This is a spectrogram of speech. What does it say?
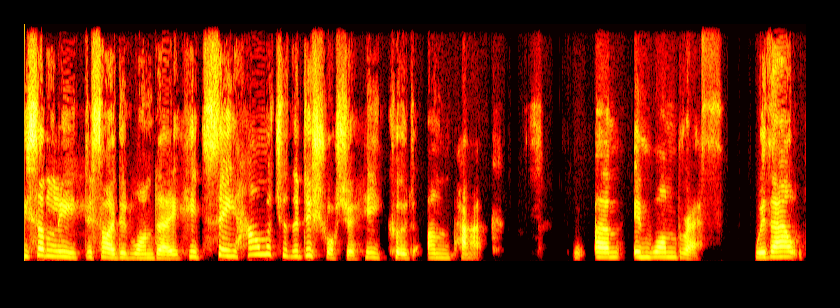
he suddenly decided one day he'd see how much of the dishwasher he could unpack um, in one breath without.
